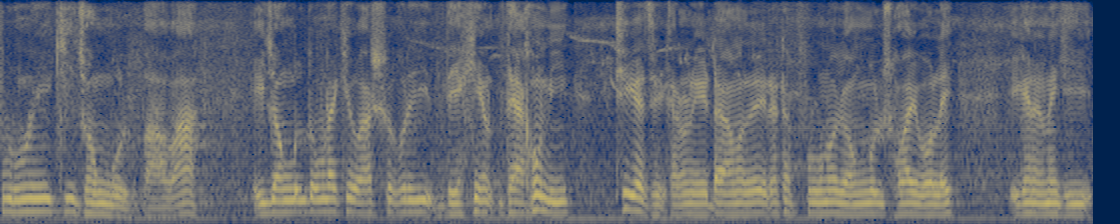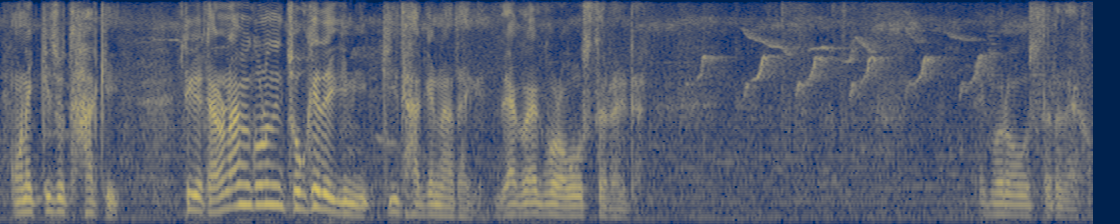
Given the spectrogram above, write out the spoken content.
পুরনো কি জঙ্গল? বাবা, এই জঙ্গল তোমরা কেউ আশা করি দেখে, দেখোনি। ঠিক আছে, কারণ এটা আমাদের একটা পুরনো জঙ্গল, সবাই বলে। এখানে নাকি অনেক কিছু থাকে। ঠিক আছে, কারণ আমি কোনোদিন চোখে দেখিনি কি থাকে, না থাকে। দেখো একবার অবস্থাটা এটা। একবার অবস্থাটা দেখো।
